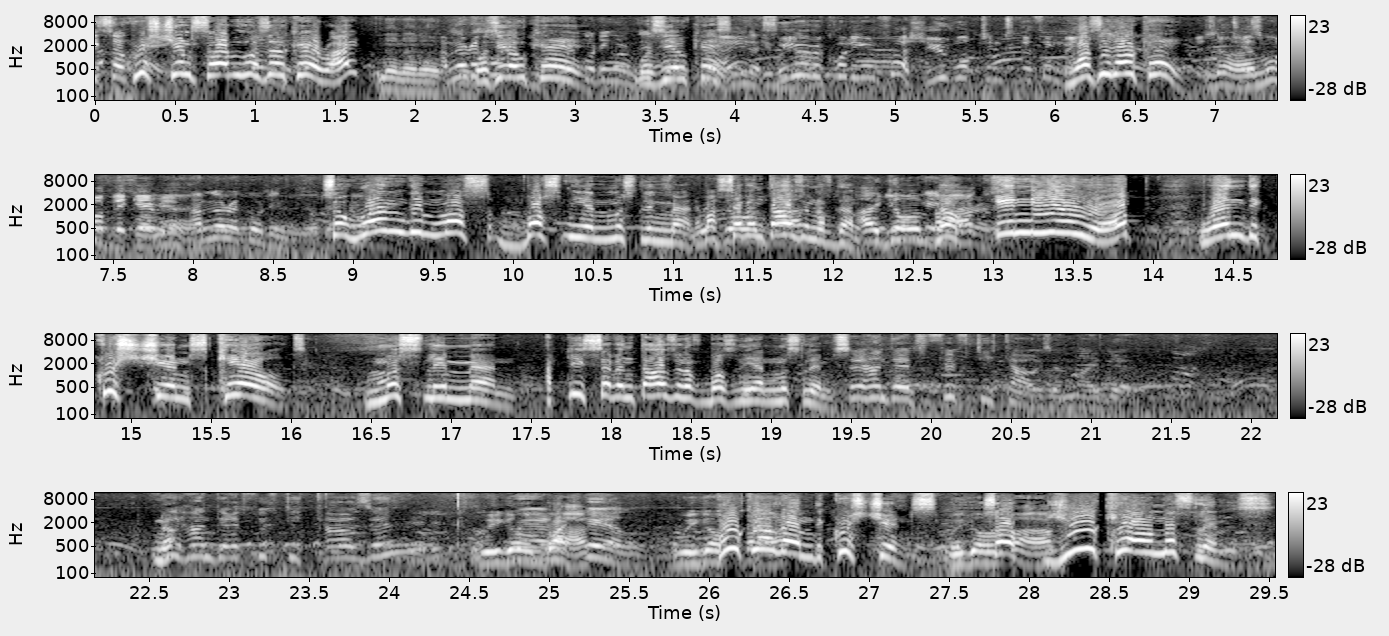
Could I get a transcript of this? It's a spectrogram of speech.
It's okay. Christian Serbs was it okay, right? No, no, no. Was it okay? Was it okay? We were recording him first. You walked into the thing. Was it okay? No, I It's moved public from area. here. I'm not recording you. So when the Mos- Bosnian Muslim men, about 7,000 of them, I go now in Europe, when the Christians killed Muslim men, at least 7,000 of Bosnian Muslims, 350,000, my dear. No. 350,000 We go were back. killed. We go. who back. killed them? The Christians. We go so back. you kill Muslims.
